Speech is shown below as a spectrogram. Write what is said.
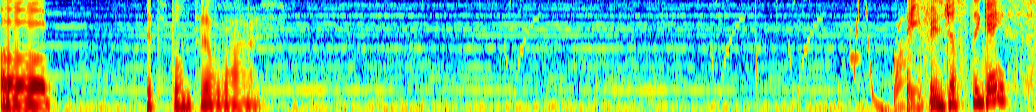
Uh, cats don't tell lies. In just in case.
